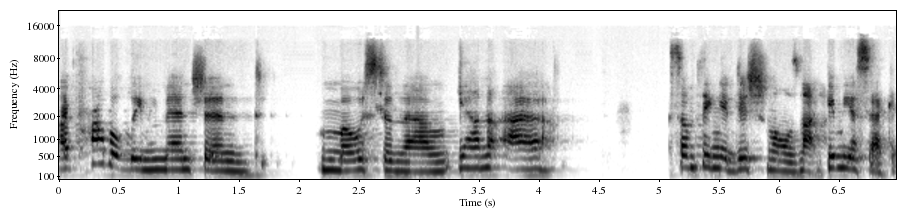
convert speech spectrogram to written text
I probably mentioned most of them. Yeah, no, uh, something additional is not. Give me a second.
